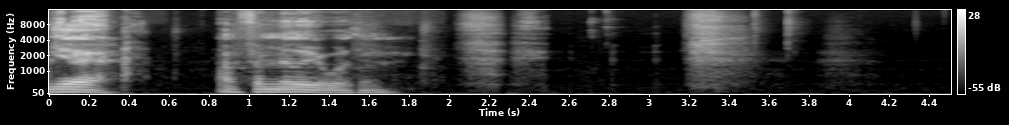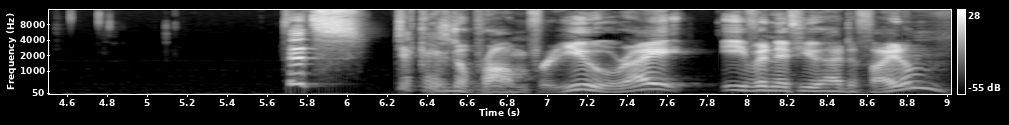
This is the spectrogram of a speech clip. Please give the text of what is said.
Yeah, I'm familiar with him. That's that guy's no problem for you, right? Even if you had to fight him?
